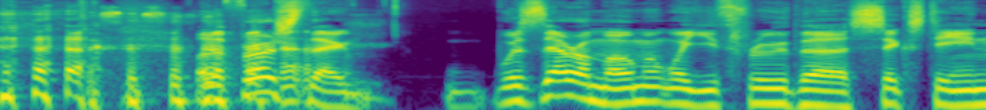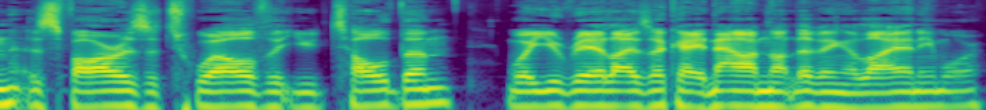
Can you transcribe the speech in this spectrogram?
well, the first thing was there a moment where you threw the 16 as far as a 12 that you told them, where you realize, okay, now I'm not living a lie anymore?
